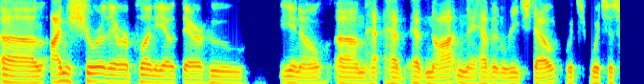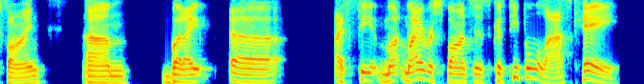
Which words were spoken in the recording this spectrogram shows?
Uh, I'm sure there are plenty out there who you know um, ha- have have not and they haven't reached out, which which is fine. Um, but I uh, I feel my, my response is because people will ask, "Hey,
